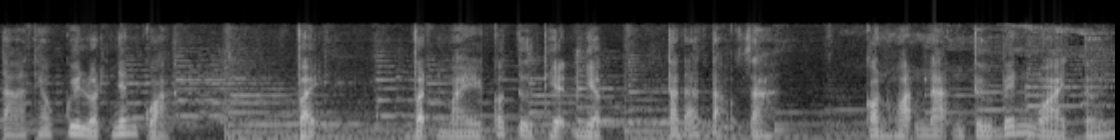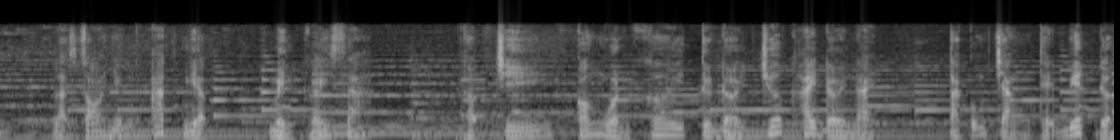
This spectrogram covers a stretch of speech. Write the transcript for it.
ta theo quy luật nhân quả. Vậy, vận may có từ thiện nghiệp ta đã tạo ra, còn hoạn nạn từ bên ngoài tới là do những ác nghiệp mình gây ra. Thậm chí có nguồn khơi từ đời trước hay đời này, ta cũng chẳng thể biết được.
